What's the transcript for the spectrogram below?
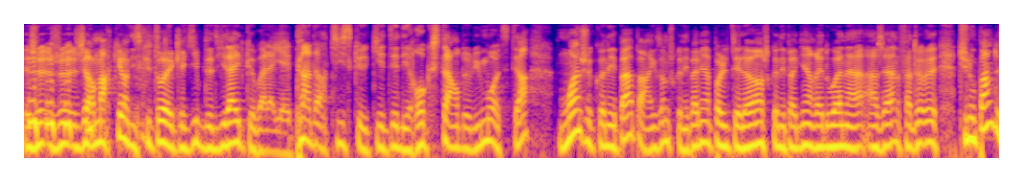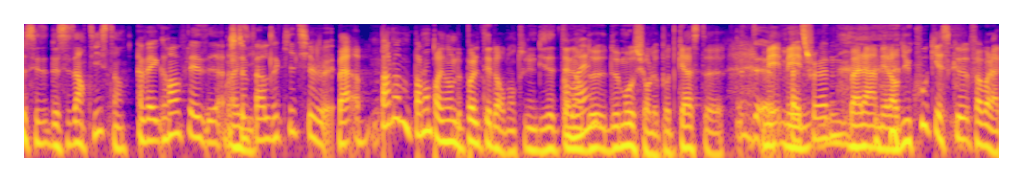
j'ai remarqué en discutant avec l'équipe de Delight que voilà, il y avait plein d'artistes qui étaient des rockstars de l'humour, etc. Moi, je connais pas, par exemple, je connais pas bien Paul Taylor, je connais pas bien Redouane Arjan. Enfin, tu, tu nous parles de ces, de ces artistes? Avec grand plaisir. Je te parle de qui tu veux. bah, parlons, parlons par exemple de Paul Taylor, dont tu nous disais tout à l'heure deux, deux mots sur le podcast. euh, De mais, mais, Patreon. voilà, mais alors du coup, qu'est-ce que, enfin voilà,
